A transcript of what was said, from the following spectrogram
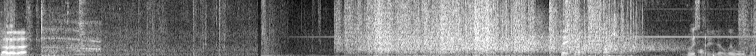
Да-да-да. Доигрался Паша. Выстрелил и умер.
